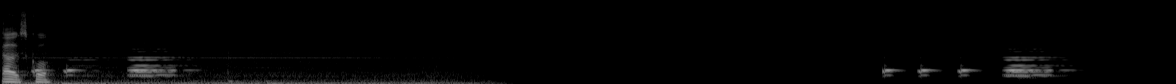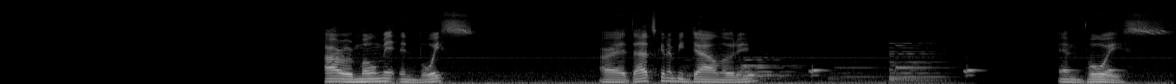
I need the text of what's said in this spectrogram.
That looks cool. Our moment and voice. Alright, that's going to be downloading. And voice.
